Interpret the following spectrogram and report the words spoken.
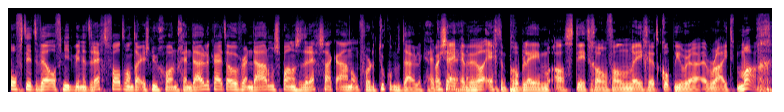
of dit wel of niet binnen het recht valt. Want daar is nu gewoon geen duidelijkheid over. En daarom spannen ze de rechtszaak aan om voor de toekomst duidelijkheid Maar te zij krijgen. hebben wel echt een probleem als dit gewoon vanwege het copyright mag.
